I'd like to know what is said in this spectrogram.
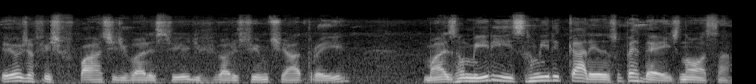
Eu já fiz parte de vários filmes, de vários filmes, teatro aí. Mas Ramirez, Ramirez, cara, é super 10, nossa.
